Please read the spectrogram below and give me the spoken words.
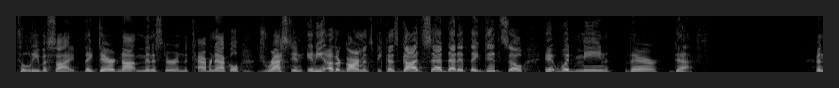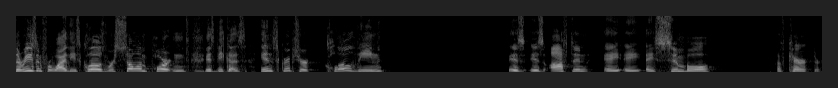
to leave aside. They dared not minister in the tabernacle dressed in any other garments because God said that if they did so, it would mean their death. And the reason for why these clothes were so important is because in Scripture, clothing is, is often a, a, a symbol of character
